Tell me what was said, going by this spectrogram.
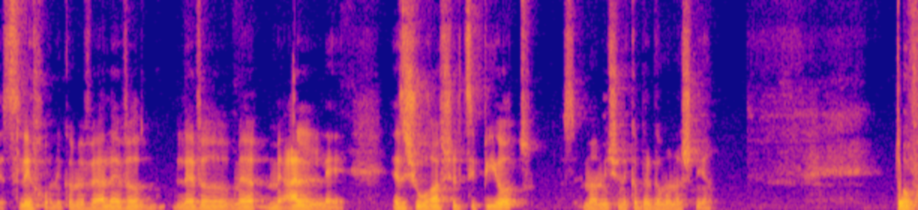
יצליחו, אני גם מביא לעבר, לעבר מעל לאיזשהו רף של ציפיות, אז אני מאמין שנקבל גם עונה שנייה. טוב,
